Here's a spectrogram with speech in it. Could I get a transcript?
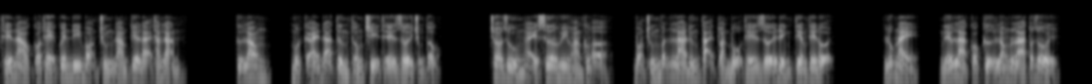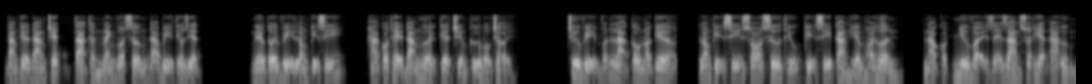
thế nào có thể quên đi bọn chúng đám kia đại thàn lằn? Cự long, một cái đã từng thống trị thế giới chủng tộc. Cho dù ngày xưa huy hoàng không ở, bọn chúng vẫn là đứng tại toàn bộ thế giới đỉnh tiêm thế đội. Lúc này, nếu là có cự long là tốt rồi, đám kia đang chết tả thần nhanh vuốt sớm đã bị tiêu diệt. Nếu tới vị long kỵ sĩ, há có thể đám người kia chiếm cứ bầu trời? Chư vị vẫn là câu nói kia, long kỵ sĩ so sư thiếu kỵ sĩ càng hiếm hoi hơn, nào có như vậy dễ dàng xuất hiện á ửng.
